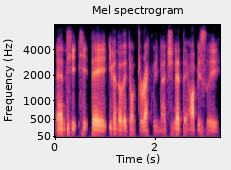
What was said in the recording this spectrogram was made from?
and he, he they even though they don't directly mention it, they obviously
